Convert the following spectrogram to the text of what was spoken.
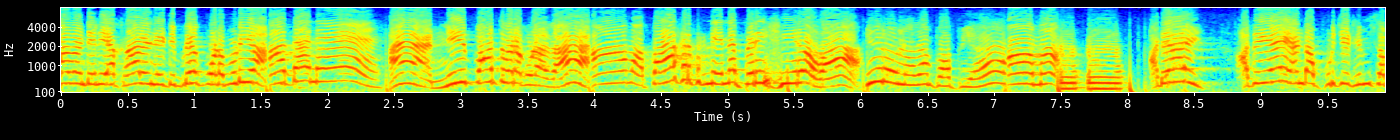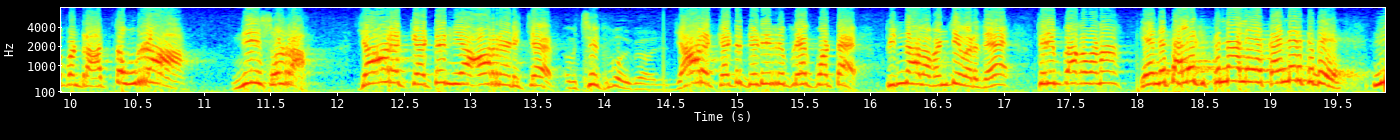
என் வண்டியிலயா காலை நீட்டி பிரேக் போட முடியும்? அதானே. நீ பாத்து வரக்கூடாதா? ஆமா பாக்குறதுக்கு நீ என்ன பெரிய ஹீரோவா ஹீரோனா தான் பாப்பியா? ஆமா. அடேய் அதையே ஏன்டா புடிச்சிட்டு ஹிம்சை பண்ற? அத்தை உட்றா. நீ சொல்றா. யார கேட்டு நீ ஆறு அடிச்ச? ச்சீ, யார கேட்டு திடீர்னு பிரேக் போட்ட? பின்னால வண்டி வருது. திரும்பி பார்க்க வேணாம். எங்க தலைக்கு பின்னாலே கண்ணு இருக்குது. நீ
